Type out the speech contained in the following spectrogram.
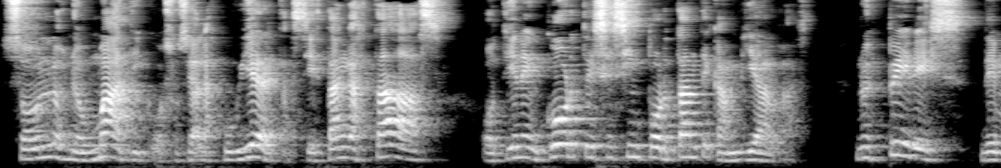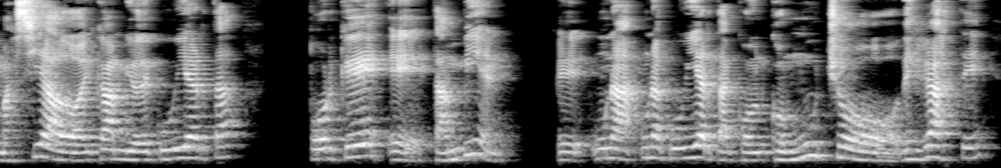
son los neumáticos, o sea, las cubiertas. Si están gastadas o tienen cortes, es importante cambiarlas. No esperes demasiado al cambio de cubierta porque eh, también eh, una, cubierta con, mucho desgaste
